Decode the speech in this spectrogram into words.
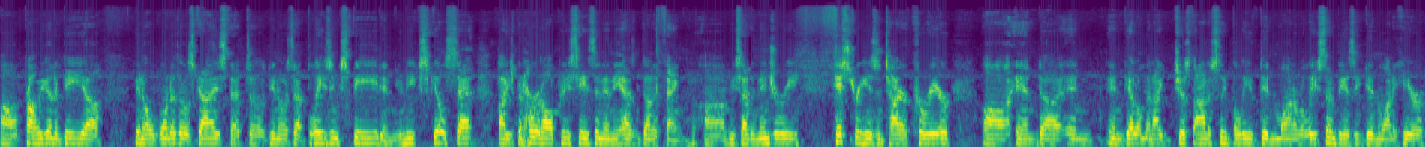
Uh, probably going to be you know, one of those guys that, uh, you know, is that blazing speed and unique skill set. Uh, he's been hurt all preseason and he hasn't done a thing. Um, he's had an injury history his entire career. Uh, and uh, and and Gettleman, I just honestly believe didn't want to release him because he didn't want to hear,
